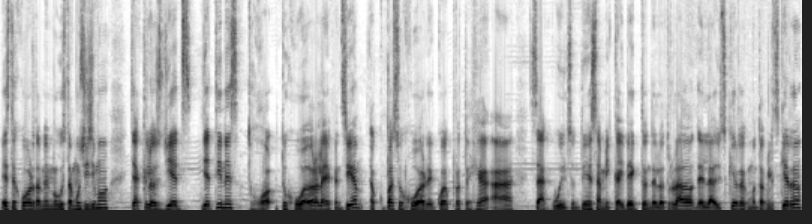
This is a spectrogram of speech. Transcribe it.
Este jugador también me gusta muchísimo. Ya que los Jets ya tienes tu, jugador a la defensiva. Ocupas un jugador el cual protege a Zach Wilson. Tienes a Mikai Beckton del otro lado, del lado izquierdo como tackle izquierdo.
